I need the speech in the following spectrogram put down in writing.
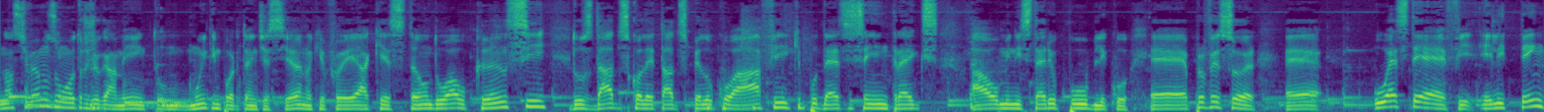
Nós tivemos um outro julgamento muito importante esse ano, que foi a questão do alcance dos dados coletados pelo COAF que pudessem ser entregues ao Ministério Público. É, professor, é, o STF ele tem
